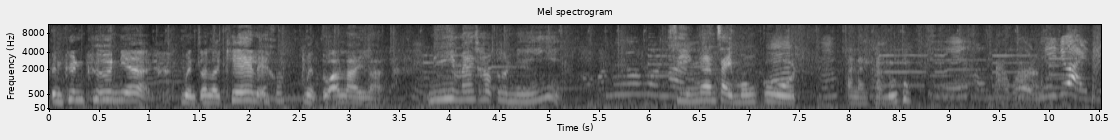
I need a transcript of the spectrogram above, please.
เป็นคลื่นๆเนี่ย เหมือนจระเข้เลยเขาเหมือนตัวอะไรล่ะ นี่แม่ชอบตัวนี้ สีเงินใส่มงกุฎอะไรคะลูกนี่ของอะวางนี่ใหญ่ดิ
